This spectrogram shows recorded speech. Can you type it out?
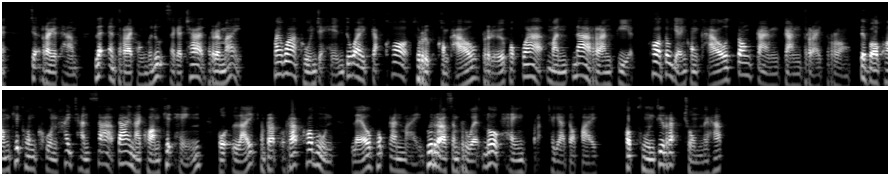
จริยธรรม และอันตรายของมนุษยชาติหรือไม่ ไม่ว่าคุณจะเห็นด้วยกับข้อสรุปของเขา หรือพบว่ามันน่ารังเกียจข้อโต้แย้งของเขาต้องการการตรตรอง แต่บอกความคิดของคุณให้ฉันทราบได้ในความคิดเห็น กดไลค์สำหรับรับข้อมูล แล้วพบกันใหม่เมื่อเราสำรวจโลกแห่งปรัชญาต่อไป ขอบคุณที่รับชมนะครับ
